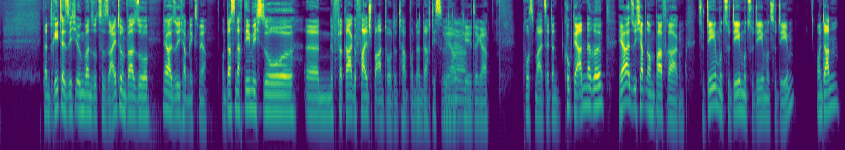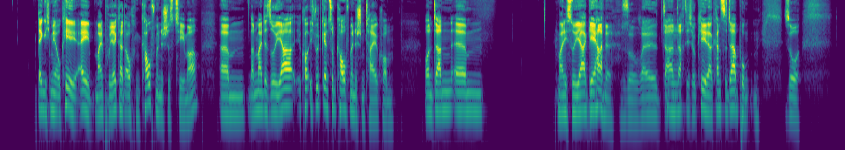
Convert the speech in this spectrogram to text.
dann dreht er sich irgendwann so zur Seite und war so, ja, also ich habe nichts mehr. Und das, nachdem ich so äh, eine Frage falsch beantwortet habe. Und dann dachte ich so, ja, okay, Digga. Prost Mahlzeit. Dann guckt der andere, ja, also ich habe noch ein paar Fragen. Zu dem und zu dem und zu dem und zu dem. Und dann denke ich mir, okay, ey, mein Projekt hat auch ein kaufmännisches Thema. Ähm, dann meinte er so, ja, ich würde gern zum kaufmännischen Teil kommen. Und dann ähm, meine ich so, ja, gerne. So, weil da mhm. dachte ich, okay, da kannst du da punkten. So.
